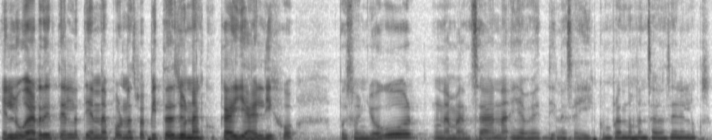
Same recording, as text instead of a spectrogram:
en lugar de irte a la tienda por unas papitas de una coca, ya elijo pues un yogur, una manzana, ya me tienes ahí comprando manzanas en el Oxxo.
